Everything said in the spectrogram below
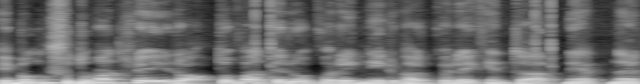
এবং শুধুমাত্র এই রক্তপাতের উপরে নির্ভর করে কিন্তু আপনি আপনার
